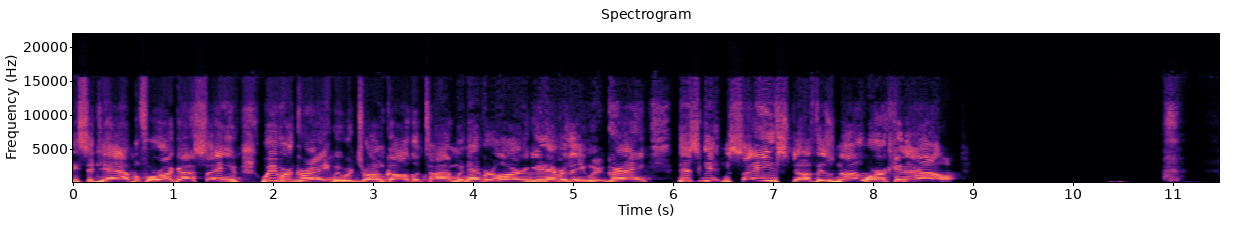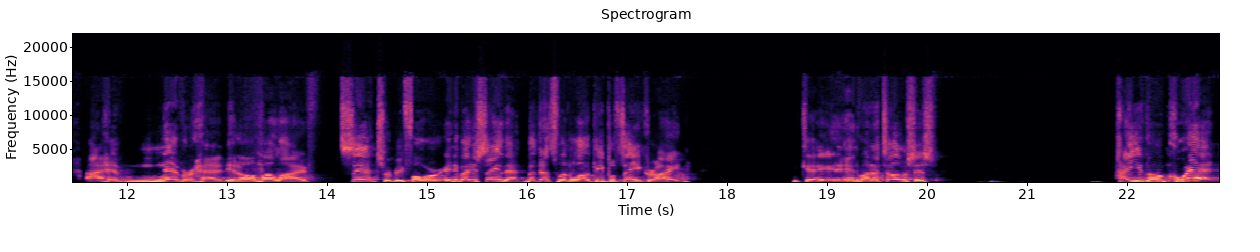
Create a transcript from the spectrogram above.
He said, Yeah, before I got saved, we were great. We were drunk all the time. We never argued. Everything went great. This getting saved stuff is not working out. I have never had it in all my life since or before anybody say that. But that's what a lot of people think, right? Okay. And what I told him says, How you gonna quit?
